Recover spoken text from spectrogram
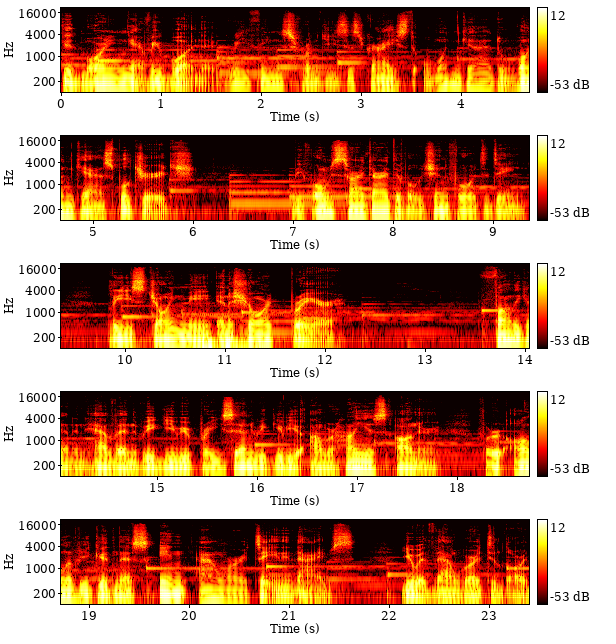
Good morning, everyone. Greetings from Jesus Christ, One God, One Gospel Church. Before we start our devotion for today, please join me in a short prayer. Father God in heaven, we give you praise and we give you our highest honor for all of your goodness in our daily lives. You are thou worthy, Lord,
